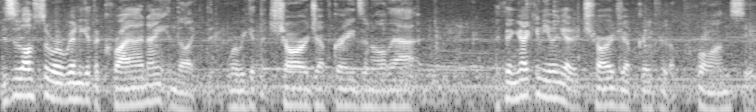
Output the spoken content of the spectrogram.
This is also where we're going to get the cryonite and the, like the, where we get the charge upgrades and all that. I think I can even get a charge upgrade for the prawn suit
